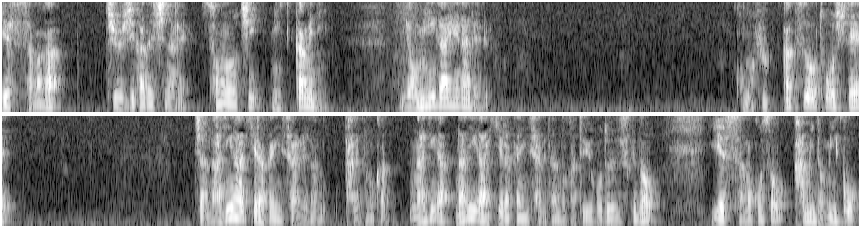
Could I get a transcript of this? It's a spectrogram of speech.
イエス様が十字架で死なれその後3日目によみがえられる。この復活を通してじゃあ何が明らかにされたされたのか何が何が明らかにされたのかということですけどイエス様こそ神の御子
